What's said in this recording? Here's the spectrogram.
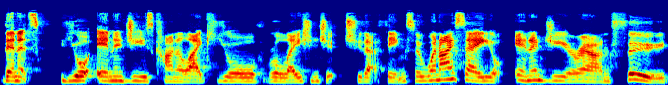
then it's your energy is kind of like your relationship to that thing. So when I say your energy around food,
